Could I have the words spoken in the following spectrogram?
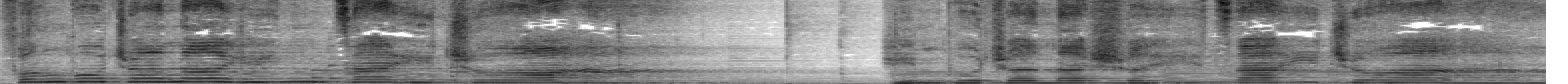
风不转，那云在转；云不转，那水在转。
